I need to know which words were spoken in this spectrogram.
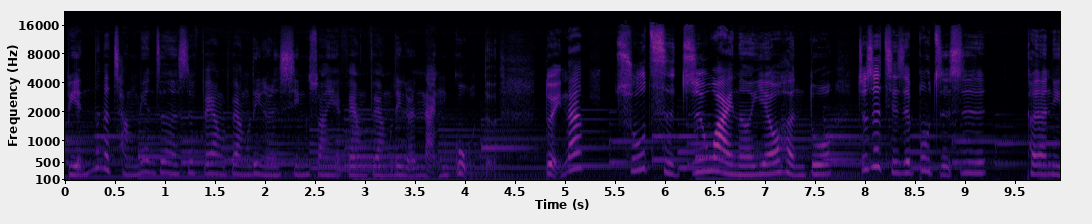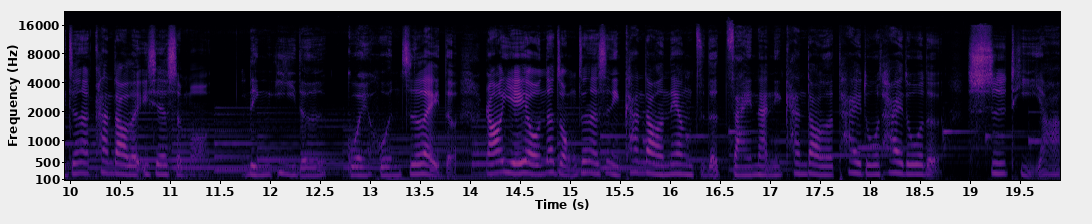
边。那个场面真的是非常非常令人心酸，也非常非常令人难过的。对，那除此之外呢，也有很多，就是其实不只是可能你真的看到了一些什么。灵异的鬼魂之类的，然后也有那种真的是你看到了那样子的灾难，你看到了太多太多的尸体呀，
